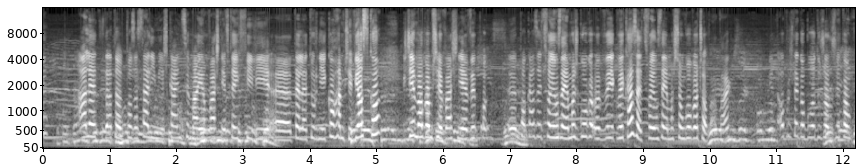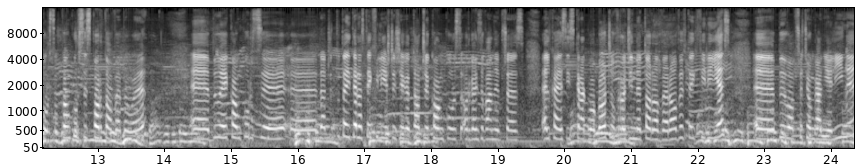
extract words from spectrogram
ale za to pozostali mieszkańcy mają właśnie w tej chwili e, teleturniej Kocham Cię Wiosko, gdzie mogą się właśnie e, pokazać swoją znajomość, wykazać swoją znajomością Głogoczowa, tak? Więc oprócz tego było dużo różnych konkursów. Konkursy sportowe były, e, były konkursy, e, znaczy tutaj teraz w tej chwili jeszcze się toczy konkurs organizowany przez LKS Iskra Głogoczów, rodzinny tor rowerowy w tej chwili jest, e, było przeciąganie liny,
